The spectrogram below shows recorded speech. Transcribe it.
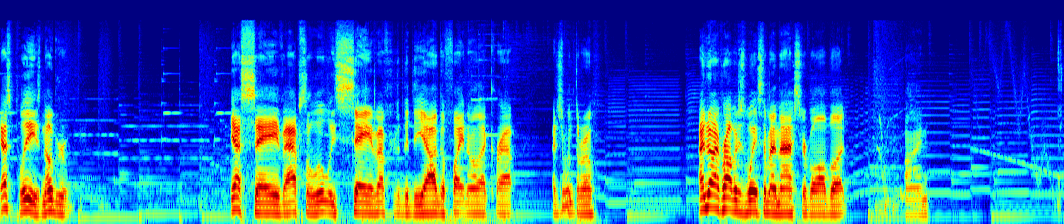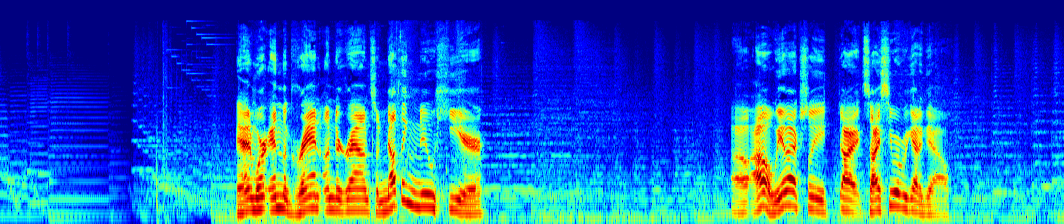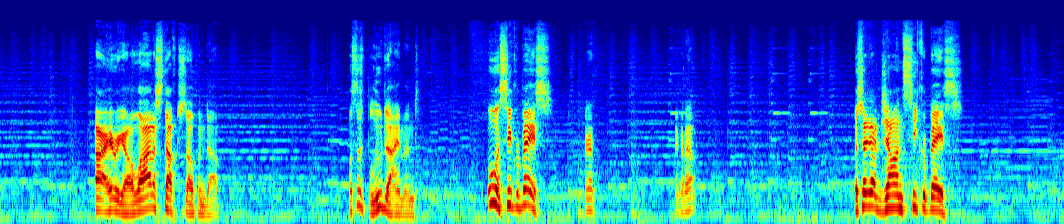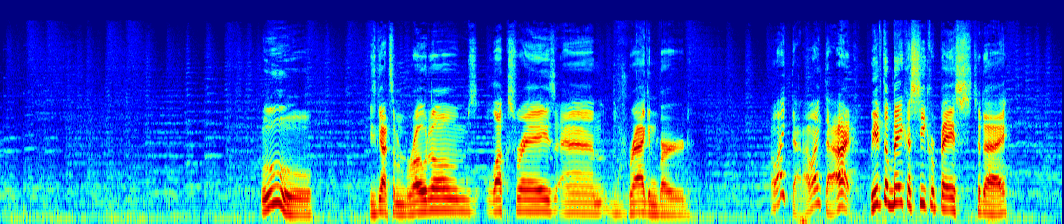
Yes, please. No group. Yes, save. Absolutely save after the Dialga fight and all that crap. I just went through. I know I probably just wasted my Master Ball, but fine. And we're in the Grand Underground, so nothing new here. Oh, oh, we have actually... Alright, so I see where we gotta go. Alright, here we go. A lot of stuff just opened up. What's this blue diamond? Ooh, a secret base. Check it out. Let's check out John's secret base. Ooh. He's got some Rotoms, Luxrays, and the Dragon Bird. I like that. I like that. All right, we have to make a secret base today.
